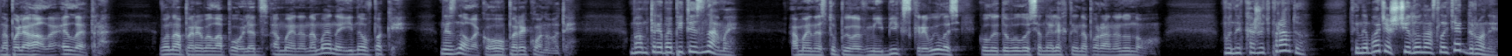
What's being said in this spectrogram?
наполягала Елетра. Вона перевела погляд з Амена на мене і навпаки, не знала, кого переконувати. Вам треба піти з нами. Амена ступила в мій бік, скривилась, коли довелося налягти на поранену ногу. Вони кажуть правду? Ти не бачиш, що до нас летять дрони?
